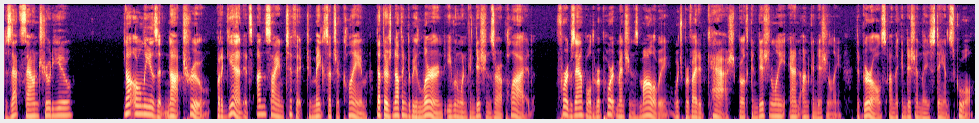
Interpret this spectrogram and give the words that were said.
Does that sound true to you? Not only is it not true, but again, it's unscientific to make such a claim that there's nothing to be learned even when conditions are applied. For example, the report mentions Malawi, which provided cash, both conditionally and unconditionally, to girls on the condition they stay in school.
